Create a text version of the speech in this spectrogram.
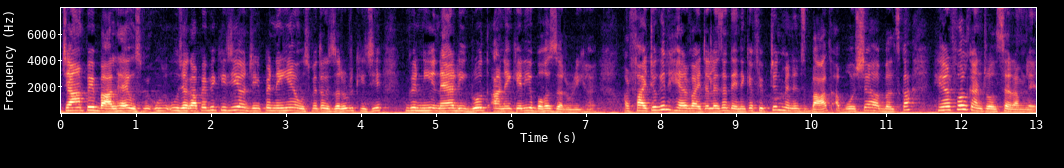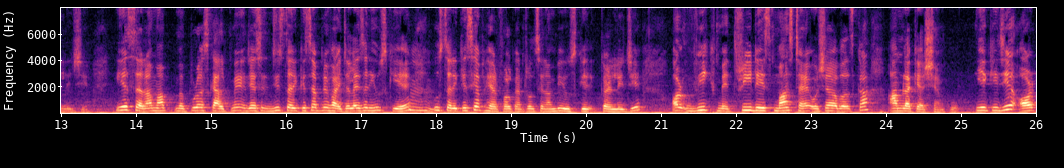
जहाँ पे बाल है उसमें उस जगह पे भी कीजिए और जहीं पे नहीं है उसमें तो ज़रूर कीजिए क्योंकि नया रीग्रोथ आने के लिए बहुत ज़रूरी है। और फाइटोगिन हेयर वाइटलाइजर देने के 15 मिनट्स बाद आप ओशा हर्बल्स का हेयर फॉल कंट्रोल सेरम ले लीजिए। ये सेरम आप पूरा स्कैल्प में जैसे जिस तरीके से आपने वाइटलाइजर यूज़ किए हैं उस तरीके से आप हेयर फॉल कंट्रोल सेरम भी यूज़ कर लीजिए। और वीक में थ्री डेज़ मस्ट है ओशा हर्बल्स का आंवला कैश शैम्पू ये कीजिए और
